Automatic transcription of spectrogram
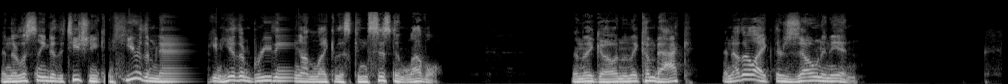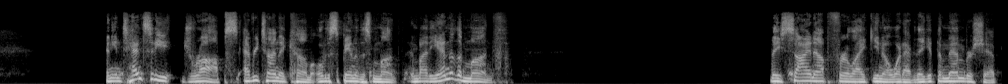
and they're listening to the teacher. You can hear them now. You can hear them breathing on like this consistent level. Then they go and then they come back, and now they're like they're zoning in. And the intensity drops every time they come over the span of this month. And by the end of the month, they sign up for like you know whatever. They get the membership.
